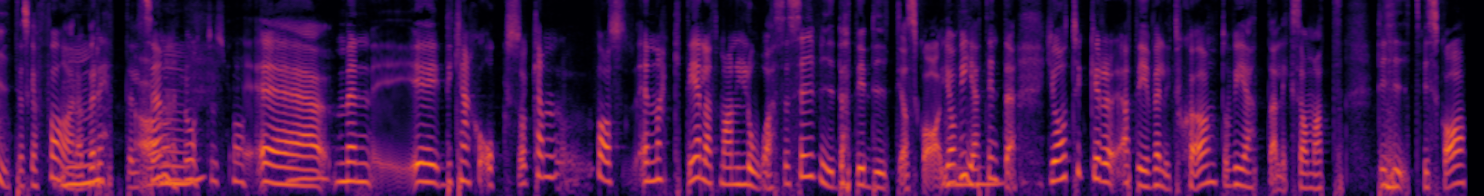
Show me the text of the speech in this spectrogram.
är hit jag ska föra Ja, berättelsen. det låter smart. Eh, men eh, det kanske också kan vara en nackdel att man låser sig vid att det är dit jag ska. Jag Mm. vet inte. Jag tycker att det är väldigt skönt att veta liksom att det är hit vi ska.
